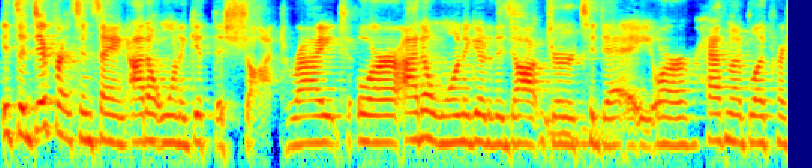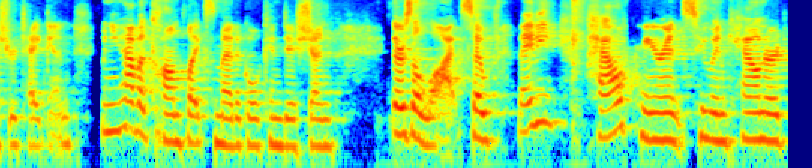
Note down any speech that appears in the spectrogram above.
it's a difference in saying i don't want to get this shot right? Or i don't want to go to the doctor today or have my blood pressure taken. When you have a complex medical condition there's a lot. So maybe how parents who encountered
